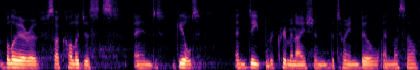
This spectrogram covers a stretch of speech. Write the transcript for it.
blur of psychologists and guilt and deep recrimination between Bill and myself.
